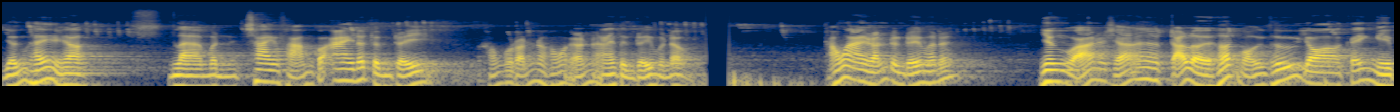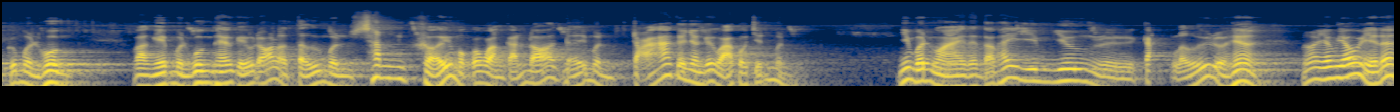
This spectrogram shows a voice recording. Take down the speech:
vẫn thấy thì sao? Là mình sai phạm có ai đó trừng trị. Không có rảnh đâu, không có rảnh ai trừng trị mình đâu. Không có ai rảnh trừng trị mà đó nhân quả nó sẽ trả lời hết mọi thứ do cái nghiệp của mình huân. Và nghiệp mình quân theo kiểu đó là tự mình sanh khởi một cái hoàn cảnh đó để mình trả cái nhân cái quả của chính mình. Nhưng bên ngoài thì người ta thấy diêm dương rồi cắt lưỡi rồi ha, nó giống giống như vậy đó.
